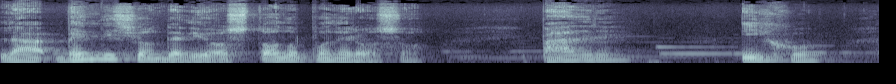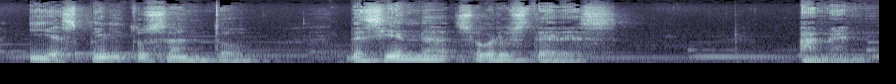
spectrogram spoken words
La bendición de Dios Todopoderoso, Padre, Hijo y Espíritu Santo, descienda sobre ustedes. Amén.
